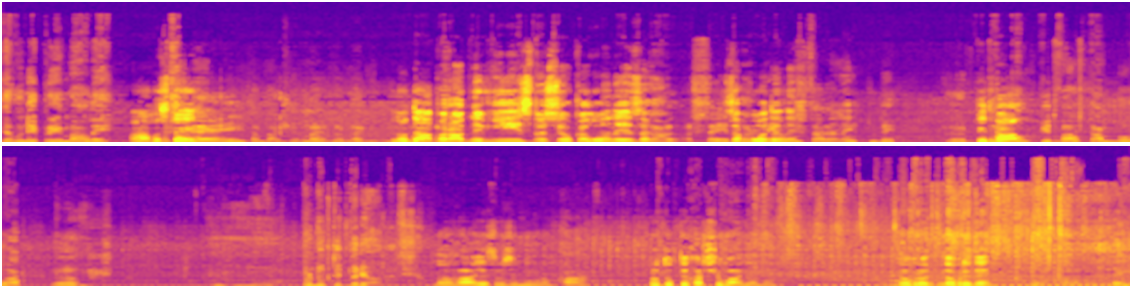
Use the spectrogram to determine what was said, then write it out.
де вони приймали А, гостей. гостей і так далі. Знаєте, знаєте. Ну так, да, парадний в'їзд, ось о, колони. За... Да, а з цієї заходили. сторони, сторони туди. е, Підвал? туди, Підвал, там була е, ну, продукти зберігалися. Ага, я зрозуміла. А, Продукти харчування, да. Добро, добрий день. з цієї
